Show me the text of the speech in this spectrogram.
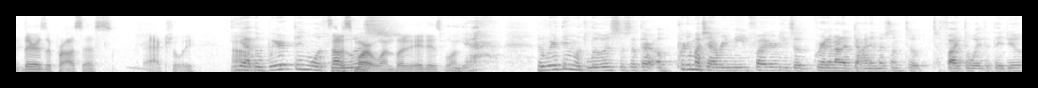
there is a process actually. yeah, the Um, weird thing with it's not Lewis, a smart one, but it is one. Yeah, the weird thing with Lewis is that they're, uh, pretty much every meme fighter needs a great amount of dynamism to, to fight the way that they do,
